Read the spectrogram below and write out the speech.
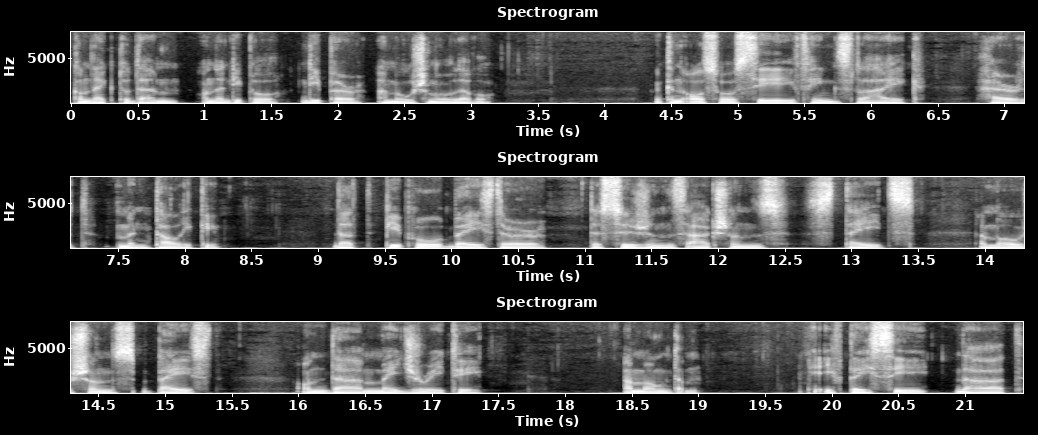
connect to them on a deeper, deeper emotional level. We can also see things like herd mentality, that people base their decisions, actions, states, emotions based on the majority among them. If they see that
